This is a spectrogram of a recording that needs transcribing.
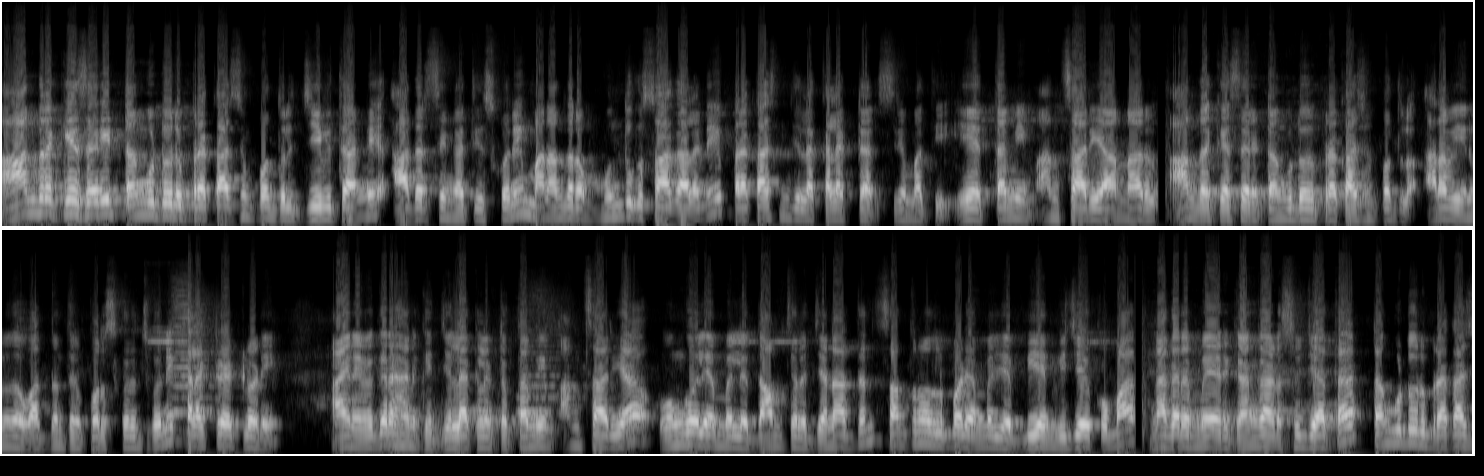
ఆంధ్రకేసరి టంగుటూరి ప్రకాశం పంతుల జీవితాన్ని ఆదర్శంగా తీసుకొని మనందరం ముందుకు సాగాలని ప్రకాశం జిల్లా కలెక్టర్ శ్రీమతి ఏ తమీం అన్సారియా అన్నారు. ఆంధ్రకేసరి టంగుటూరి ప్రకాశం పంతులు అరవై ఎనిమిదవ వర్ధంతిని పురస్కరించుకొని కలెక్టరేట్లోని ఆయన విగ్రహానికి జిల్లా collector Tameem Ansariya Ongole MLA Damacharla Janardhan Santhanuthalapadu MLA BN Vijay Kumar నగర మేయర్ గంగాడ సుజాత టంగుటూరు ప్రకాశ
